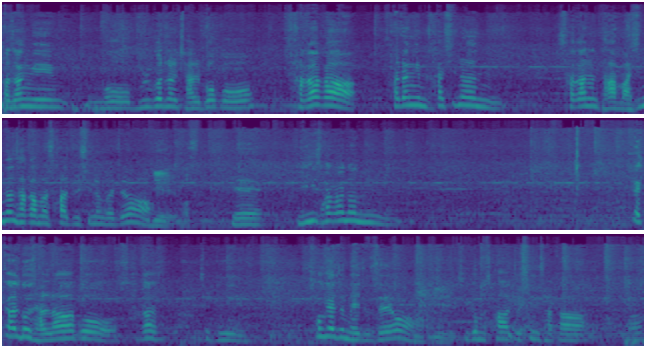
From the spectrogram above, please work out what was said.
사장님, 뭐, 물건을 잘 보고, 사과가, 사장님 사시는 사과는 다 맛있는 사과만 사주시는 거죠? 예, 맞습니다. 예, 이 사과는 때깔도 잘 나고 사과 저기 소개 좀 해주세요. 예. 지금 사주신 사과 어?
